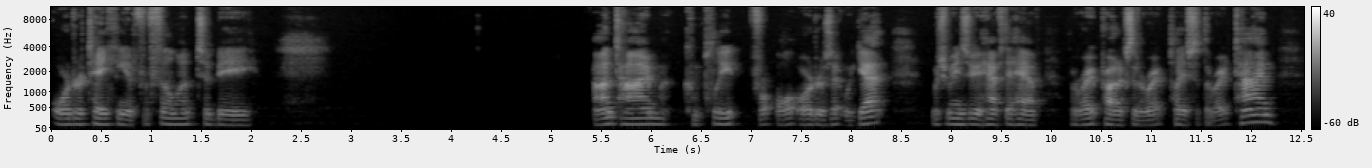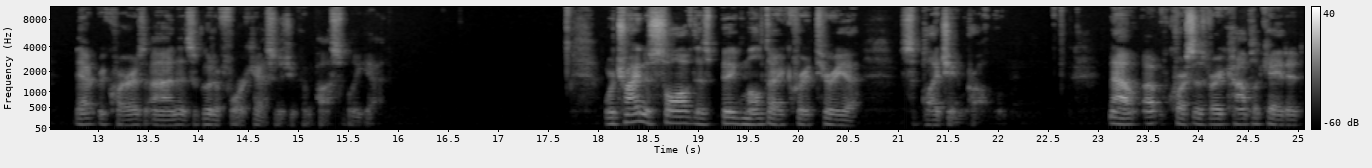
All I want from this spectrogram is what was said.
order taking and fulfillment to be on time, complete for all orders that we get, which means you have to have the right products in the right place at the right time, that requires on as good a forecast as you can possibly get. We're trying to solve this big multi-criteria supply chain problem. Now, of course, it's very complicated.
